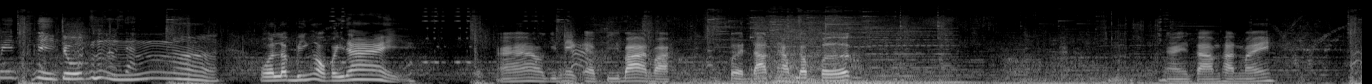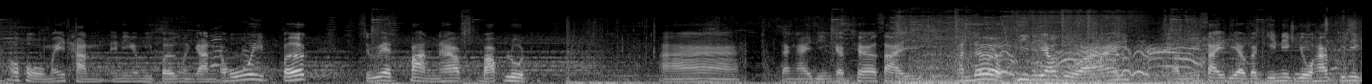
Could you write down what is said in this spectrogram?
มีมีจุกอื้อนล้วบิงออกไปได้ อ้าวกินเอกแอบตีบ้านว่ะ เปิดดัตครับแล้วเปิร์กไงตามทันไหมโอ้โห ไม่ทันไอ้นี่ก็มีเปิร์กเหมือนกัน โอ้ยเปิร์กสวีตปั่นครับ บัฟหลุด อ่ายังไงดีมแคปเชอร์ใส่ทันเดอร์ทีเดียวสวยตอนนี้ ใส่เดียวกับกินิกอยู่ครับกินิก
